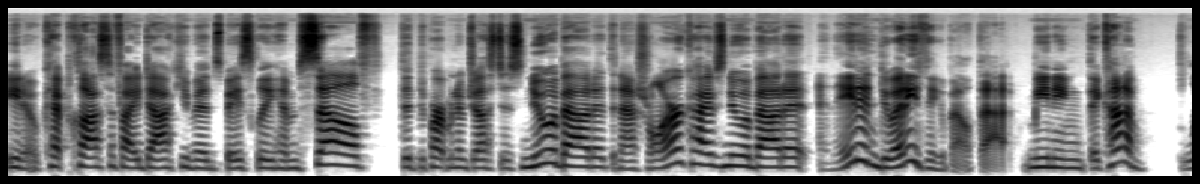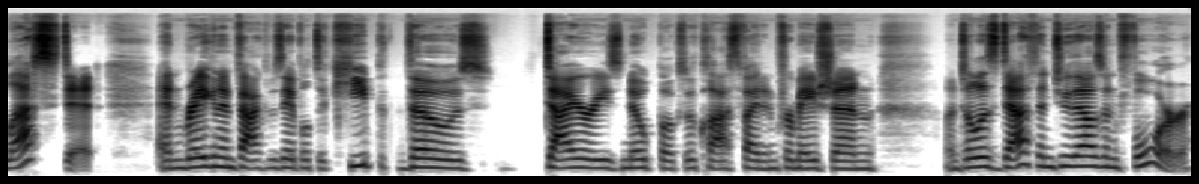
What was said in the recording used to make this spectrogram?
you know, kept classified documents basically himself. The Department of Justice knew about it, the National Archives knew about it, and they didn't do anything about that, meaning they kind of blessed it. And Reagan, in fact, was able to keep those diaries, notebooks with classified information until his death in 2004.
